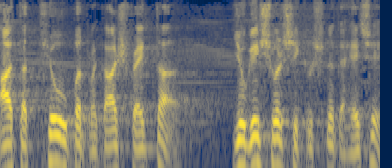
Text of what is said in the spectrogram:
આ તથ્યો ઉપર પ્રકાશ ફેંકતા યોગેશ્વર શ્રી કૃષ્ણ કહે છે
